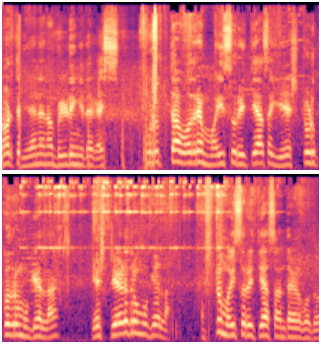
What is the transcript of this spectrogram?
ನೋಡ್ತೀವಿ, ಏನೇನೋ ಬಿಲ್ಡಿಂಗ್ ಇದೆ ಗೈಸ್ ಹುಡುಕ್ತಾ ಹೋದ್ರೆ ಮೈಸೂರು ಇತಿಹಾಸ ಎಷ್ಟು ಹುಡುಕಿದ್ರು ಮುಗಿಯಲ್ಲ, ಎಷ್ಟು ಹೇಳಿದ್ರು ಮುಗಿಯಲ್ಲ, ಅಷ್ಟು ಮೈಸೂರು ಇತಿಹಾಸ ಅಂತ ಹೇಳ್ಬೋದು.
